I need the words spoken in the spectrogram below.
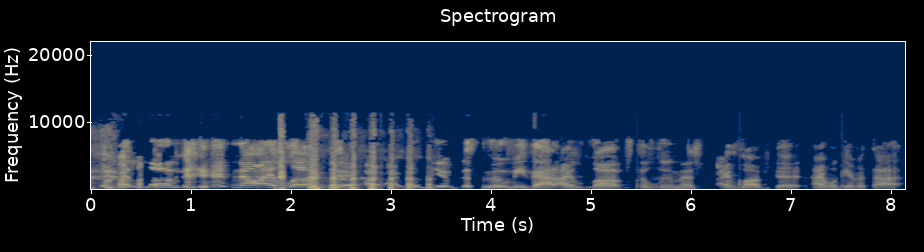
I loved No, I loved it. I, I will give this movie that. I loved the Loomis. I loved it. I will give it that.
